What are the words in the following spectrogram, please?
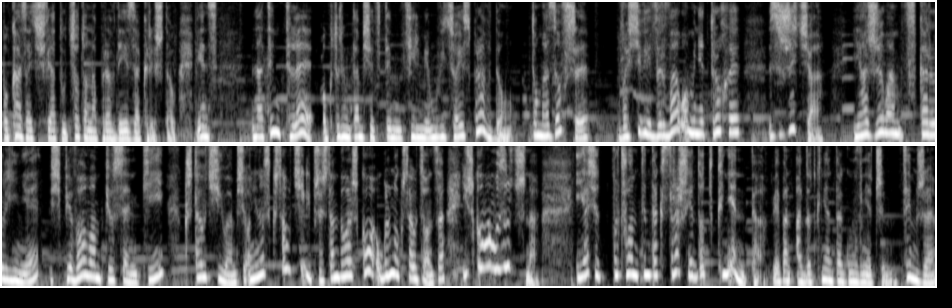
pokazać światu, co to naprawdę jest za kryształ. Więc na tym tle, o którym tam się w tym filmie mówi, co jest prawdą, to Mazowsze właściwie wyrwało mnie trochę z życia. Ja żyłam w Karolinie, śpiewałam piosenki, kształciłam się. Oni nas kształcili, przecież tam była szkoła ogólnokształcąca i szkoła muzyczna. I ja się poczułam tym tak strasznie dotknięta. Wie pan, a dotknięta głównie czym? Tym, że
